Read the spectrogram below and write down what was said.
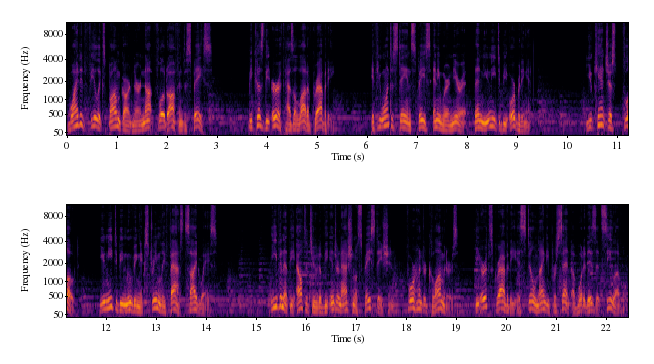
Why did Felix Baumgartner not float off into space? Because the Earth has a lot of gravity. If you want to stay in space anywhere near it, then you need to be orbiting it. You can't just float. You need to be moving extremely fast sideways. Even at the altitude of the International Space Station, 400 kilometers, the Earth's gravity is still 90% of what it is at sea level.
